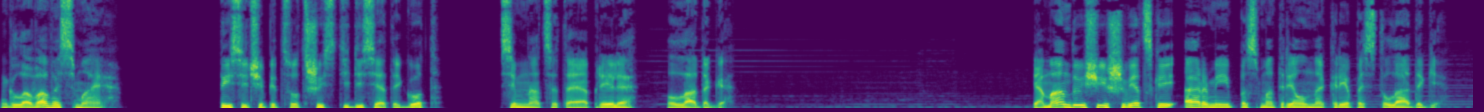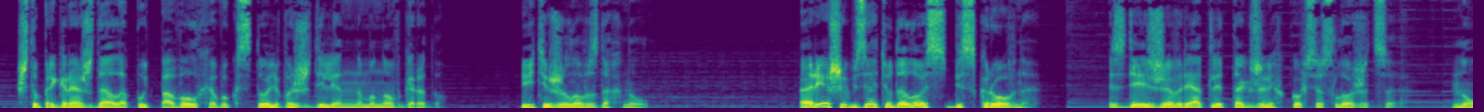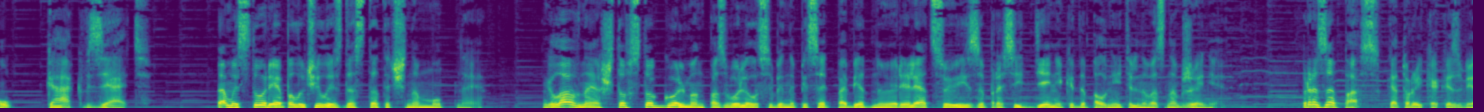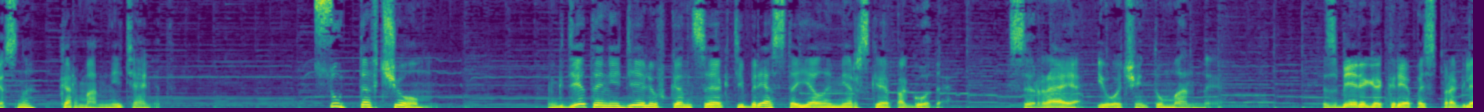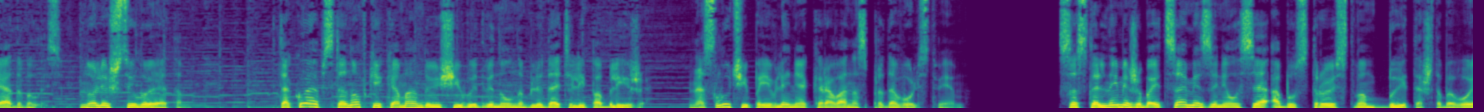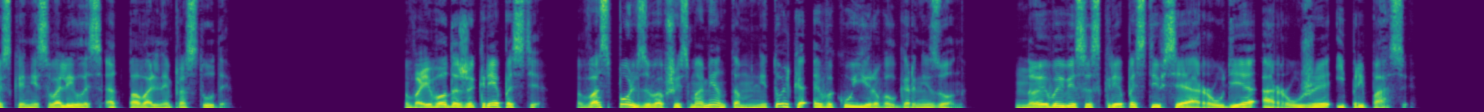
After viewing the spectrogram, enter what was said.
Глава восьмая. 1560 год, 17 апреля, Ладога. Командующий шведской армией посмотрел на крепость Ладоги, что преграждала путь по Волхову к столь вожделенному Новгороду, и тяжело вздохнул. Орешек взять удалось бескровно. Здесь же вряд ли так же легко все сложится. Ну, как взять? Там история получилась достаточно мутная. Главное, что в Стокгольм он позволил себе написать победную реляцию и запросить денег и дополнительного снабжения. Про запас, который, как известно, карман не тянет. Суть-то в чем? Где-то неделю в конце октября стояла мерзкая погода. Сырая и очень туманная. С берега крепость проглядывалась, но лишь силуэтом. В такой обстановке командующий выдвинул наблюдателей поближе, на случай появления каравана с продовольствием. С остальными же бойцами занялся обустройством быта, чтобы войско не свалилось от повальной простуды. Воевода же крепости, воспользовавшись моментом, не только эвакуировал гарнизон, но и вывез из крепости все орудия, оружие и припасы.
